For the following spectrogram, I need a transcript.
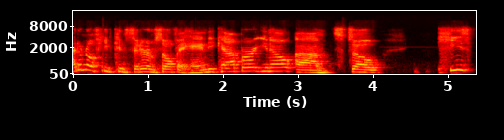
I don't know if he'd consider himself a handicapper. You know, um, so he's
